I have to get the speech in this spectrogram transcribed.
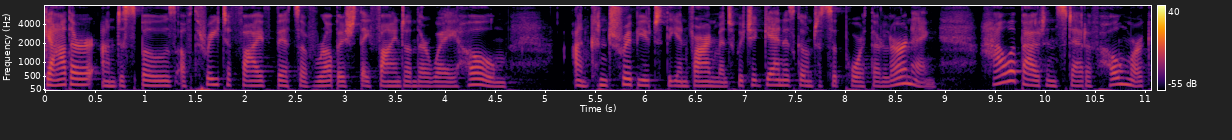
gather and dispose of three to five bits of rubbish they find on their way home and contribute to the environment, which again is going to support their learning? How about instead of homework,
